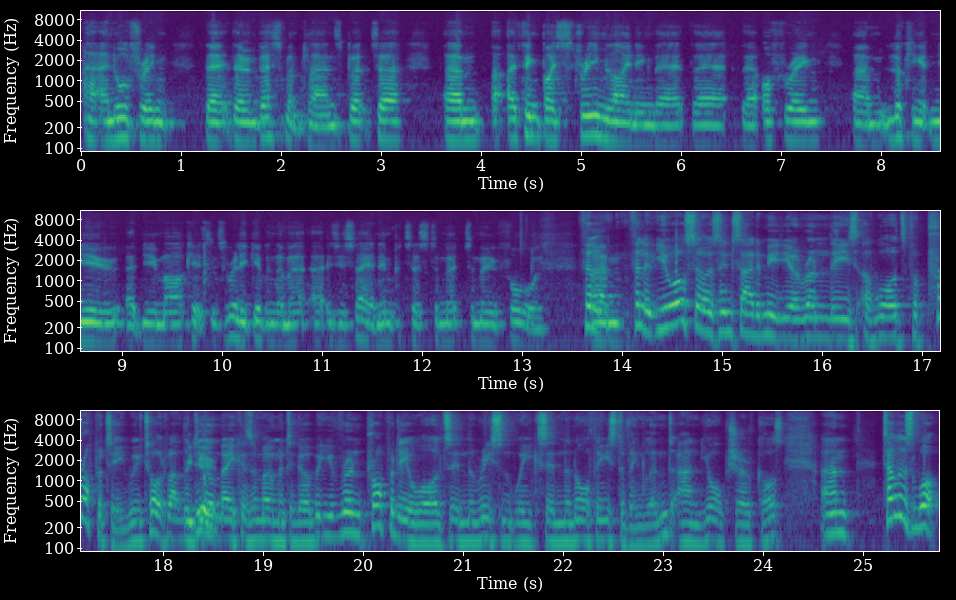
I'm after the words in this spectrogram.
and altering their, their investment plans. But uh, um, I think by streamlining their their their offering, um, looking at new at new markets. It's really given them, a, a, as you say, an impetus to mo- to move forward. Philip, um, Philip, you also, as Insider Media, run these awards for property. We talked about the deal do. makers a moment ago, but you've run property awards in the recent weeks in the northeast of England and Yorkshire, of course. Um, tell us what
